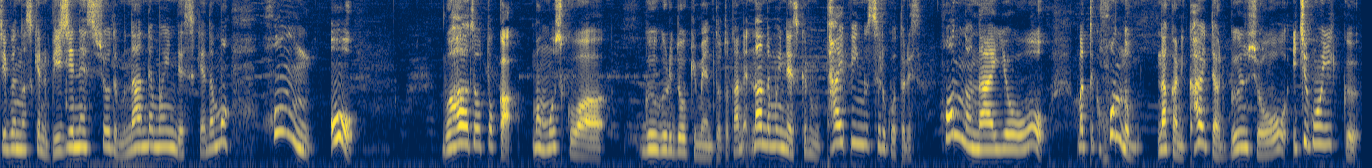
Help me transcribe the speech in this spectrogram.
自分の好きなビジネス書でも何でもいいんですけども、本をワードとか、まあ、もしくは Google ドキュメントとかね、何でもいいんですけども、タイピングすることです。本の内容を、まあ、てか本の中に書いてある文章を一言一句、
